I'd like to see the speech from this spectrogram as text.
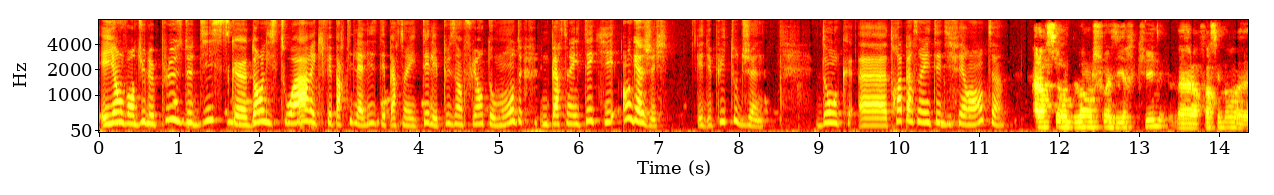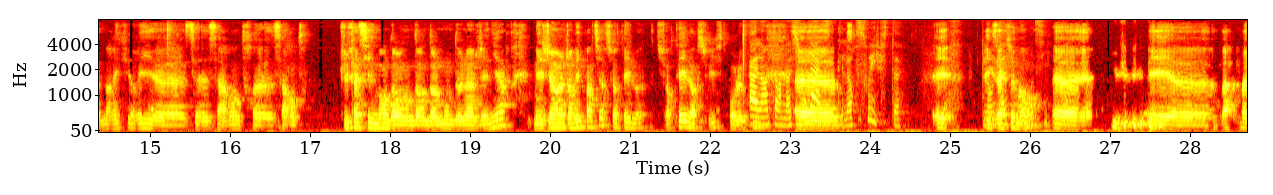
ayant vendu le plus de disques dans l'histoire et qui fait partie de la liste des personnalités les plus influentes au monde. Une personnalité qui est engagée et depuis toute jeune. Donc, euh, trois personnalités différentes. Alors, si on doit en choisir qu'une, euh, alors forcément, euh, Marie Curie, ça, rentre, ça rentre plus facilement dans, le monde de l'ingénieur. Mais j'ai envie de partir sur Taylor, sur Taylor Swift pour le coup. À l'international, Taylor Swift. Et, exactement. Et euh, bah, bah,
